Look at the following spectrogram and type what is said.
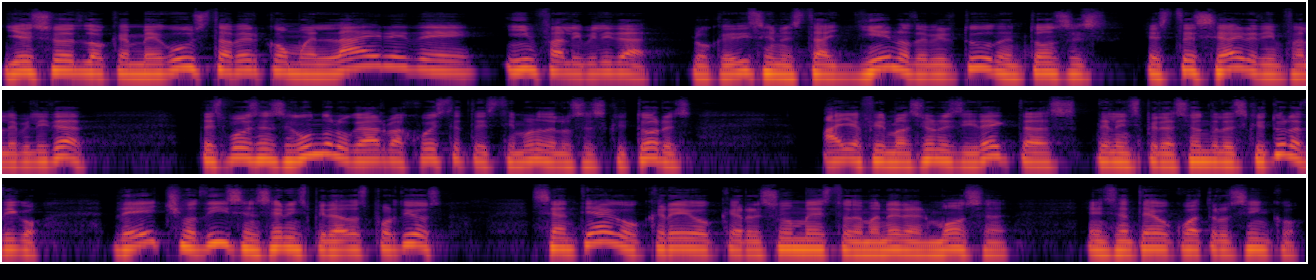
Y eso es lo que me gusta ver como el aire de infalibilidad. Lo que dicen está lleno de virtud, entonces está ese aire de infalibilidad. Después, en segundo lugar, bajo este testimonio de los escritores, hay afirmaciones directas de la inspiración de la escritura. Digo, de hecho dicen ser inspirados por Dios. Santiago creo que resume esto de manera hermosa en Santiago 4.5.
